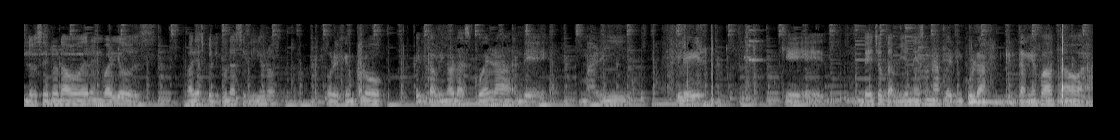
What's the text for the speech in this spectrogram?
los he logrado ver en varios, varias películas y libros. Por ejemplo, El Camino a la Escuela de Marie Claire, que de hecho también es una película que también fue adaptado a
